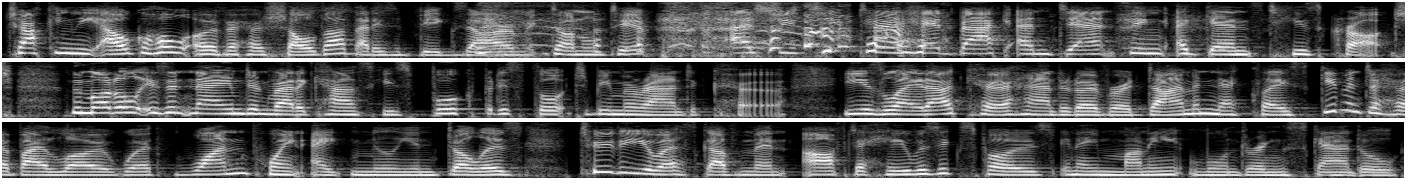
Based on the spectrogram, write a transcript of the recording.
chucking the alcohol over her shoulder. That is a big Zara McDonald tip. As she tipped her head back and dancing against his crotch. The model isn't named in Ratajkowski's book, but is thought to be Miranda Kerr. Years later, Kerr handed over a diamond necklace given to her by Low worth $1.8 million to the US government after he was exposed in a money laundering scandal.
